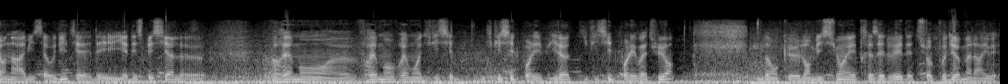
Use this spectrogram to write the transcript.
en Arabie Saoudite, il y a des, il y a des spéciales euh, vraiment, euh, vraiment, vraiment difficiles. Difficiles pour les pilotes, difficiles pour les voitures. Donc euh, l'ambition est très élevée d'être sur le podium à l'arrivée.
